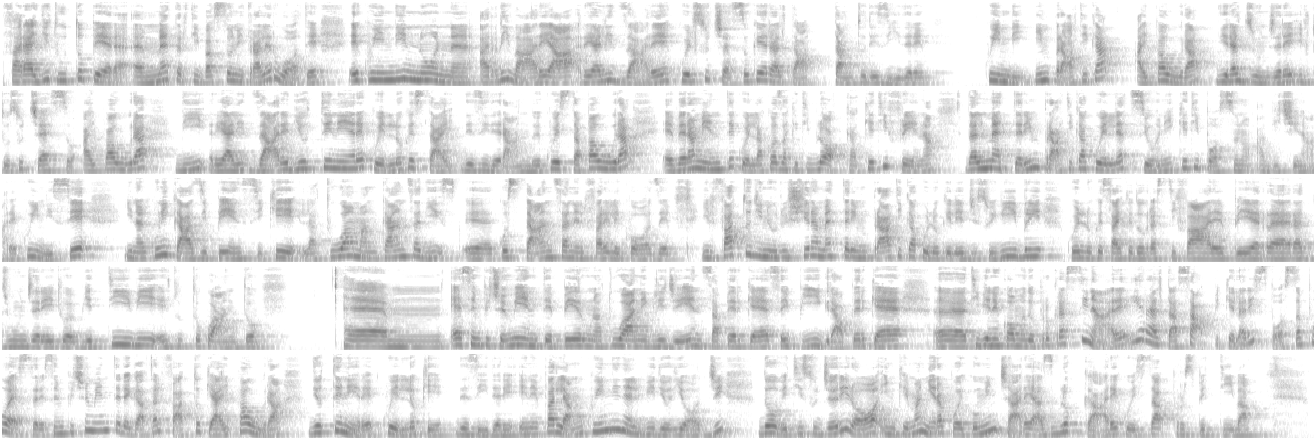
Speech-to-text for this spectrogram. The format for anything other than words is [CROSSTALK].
farai di tutto per eh, metterti i bastoni tra le ruote e quindi non arrivare a realizzare quel successo che in realtà tanto desideri. Quindi in pratica hai paura di raggiungere il tuo successo, hai paura di realizzare, di ottenere quello che stai desiderando e questa paura è veramente quella cosa che ti blocca, che ti frena dal mettere in pratica quelle azioni che ti possono avvicinare. Quindi se in alcuni casi pensi che la tua mancanza di eh, costanza nel fare le cose, il fatto di non riuscire a mettere in pratica quello che leggi sui libri, quello che sai che dovresti fare per raggiungere i tuoi obiettivi e tutto quanto, è semplicemente per una tua negligenza, perché sei pigra, perché eh, ti viene comodo procrastinare, in realtà sappi che la risposta può essere semplicemente legata al fatto che hai paura di ottenere quello che desideri e ne parliamo quindi nel video di oggi dove ti suggerirò in che maniera puoi cominciare a sbloccare questa prospettiva.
